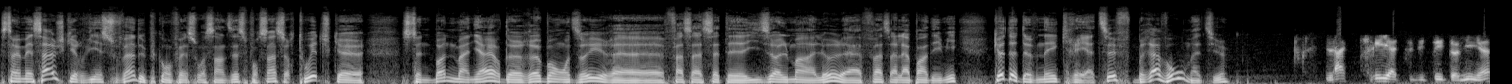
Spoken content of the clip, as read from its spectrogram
c'est un message qui revient souvent depuis qu'on fait 70% sur Twitch que c'est une bonne manière de rebondir euh, face à cet euh, isolement-là, là, face à la pandémie, que de devenir créatif. Bravo, Mathieu. La créativité, Tony, hein?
